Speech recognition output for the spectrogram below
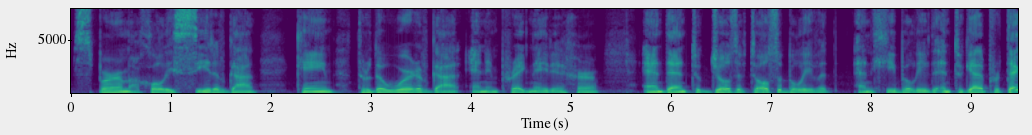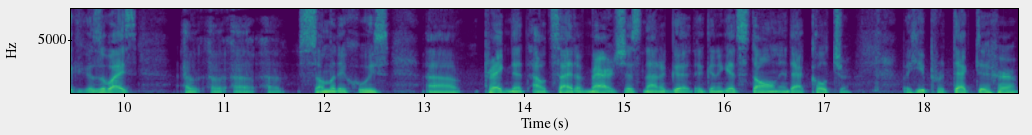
sperm, a holy seed of God, came through the word of God and impregnated her, and then took Joseph to also believe it, and he believed it, and together protected. Because otherwise, somebody who is uh, pregnant outside of marriage, that's not a good. They're going to get stoned in that culture. But he protected her,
